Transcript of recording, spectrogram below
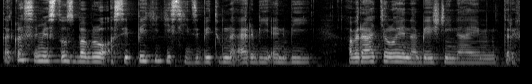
Takhle se město zbavilo asi pěti tisíc bytů na Airbnb a vrátilo je na běžný nájemní trh.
